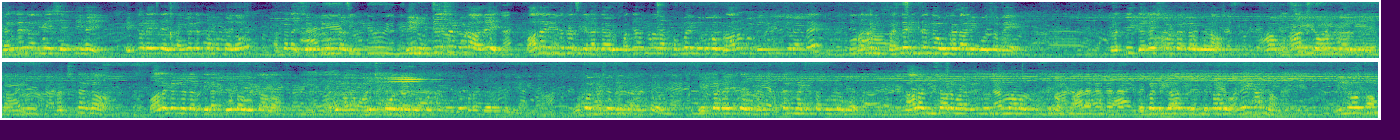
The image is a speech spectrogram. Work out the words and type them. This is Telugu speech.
సంఘటన మే శక్తి హై. ఎక్కడైతే సంఘటిత ఉంటుందో అక్కడ శక్తి ఉంటుంది. దీని ఉద్దేశం కూడా అదే. బాలగంగాధర్ తిలక్ గారు పద్దెనిమిది వందల తొంభై మూడులో ప్రారంభం ఎందుకు మనం సంఘటితంగా ఉండడానికి కోసమే. ప్రతి గణేష్ మండలిలో కూడా ఆ మహానుభావుని గారిని ఖచ్చితంగా బాలగంగాధర్ తిలక్ ఫోటో పెట్టాలా? అది మనం మర్చిపోవద్దని చెప్పడం జరుగుతుంది. ఇంకో విషయం ఏంటంటే ఎక్కడైతే సంఘటితం ఉంటుందో చాలా విషయాలు మనం హిందూ జిల్లాలో చూస్తున్నాం. ఒకటి కాదు రెండు కాదు అనేకంగా. ఈ రోజు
